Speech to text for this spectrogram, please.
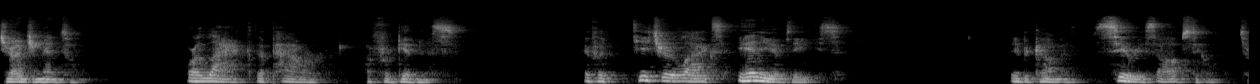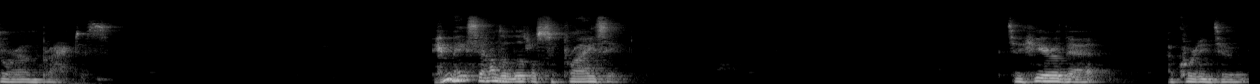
judgmental, or lack the power of forgiveness. If a teacher lacks any of these, they become a serious obstacle to our own practice. It may sound a little surprising to hear that according to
